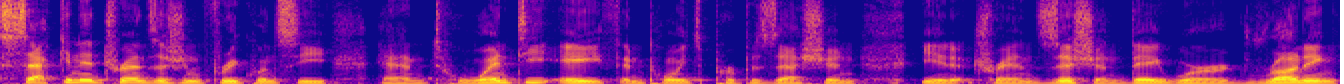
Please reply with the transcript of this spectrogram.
second in transition frequency and 28th in points per possession in transition. They were running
